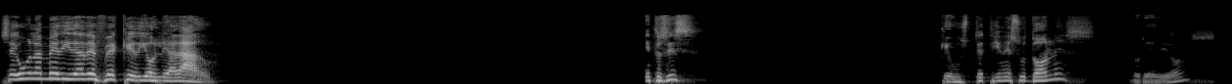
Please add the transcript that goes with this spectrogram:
según la medida de fe que Dios le ha dado. Entonces, que usted tiene sus dones, gloria a Dios.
